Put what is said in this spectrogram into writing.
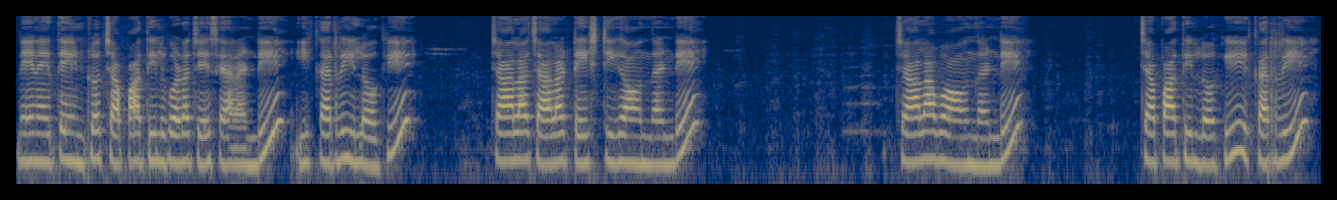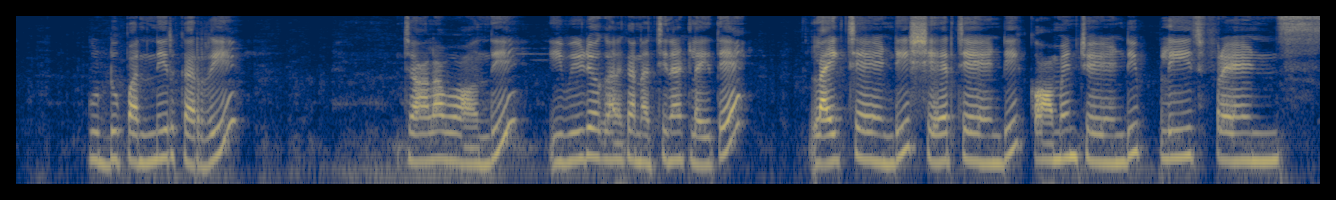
నేనైతే ఇంట్లో చపాతీలు కూడా చేశానండి. ఈ కర్రీలోకి చాలా చాలా టేస్టీగా ఉందండి. చాలా బాగుందండి. చపాతీల్లోకి కర్రీ గుడ్డు పన్నీర్ కర్రీ చాలా బాగుంది. ఈ వీడియో కనుక నచ్చినట్లయితే లైక్ చేయండి షేర్ చేయండి కామెంట్ చేయండి. Please friends.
